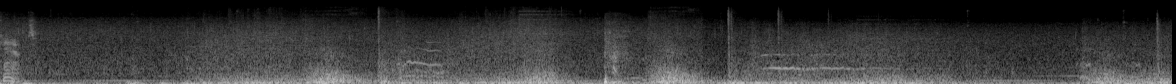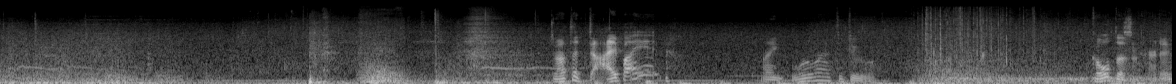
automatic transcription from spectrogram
Can't. Do I have to die by it? Like, what do I have to do? Gold doesn't hurt it.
